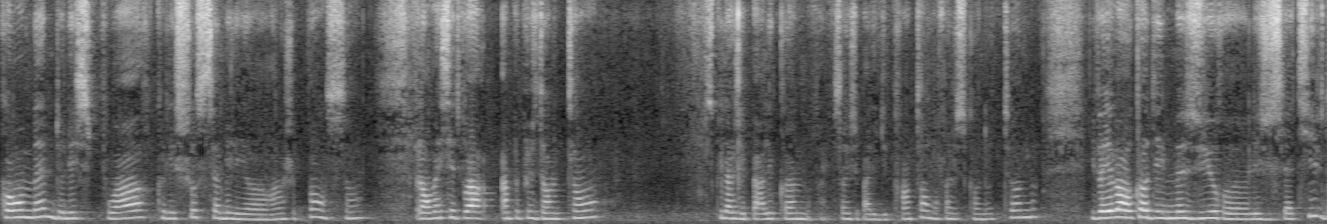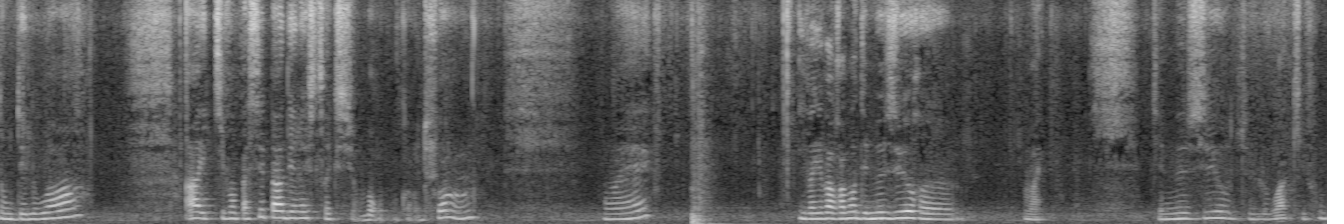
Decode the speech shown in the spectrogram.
quand même de l'espoir que les choses s'améliorent, hein, je pense. Hein. Alors, on va essayer de voir un peu plus dans le temps. Parce que là, j'ai parlé. Enfin, c'est vrai que j'ai parlé du printemps, mais enfin, jusqu'en automne. Il va y avoir encore des mesures euh, législatives, donc des lois. Ah, et qui vont passer par des restrictions. Bon, encore une fois, hein, Ouais. Il va y avoir vraiment des mesures... Euh, ouais. Des mesures de loi qui vont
